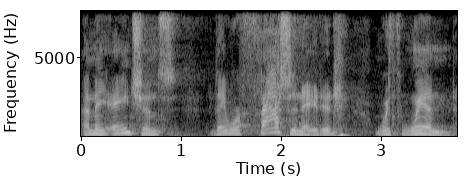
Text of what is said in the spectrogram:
and the ancients, they were fascinated with wind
